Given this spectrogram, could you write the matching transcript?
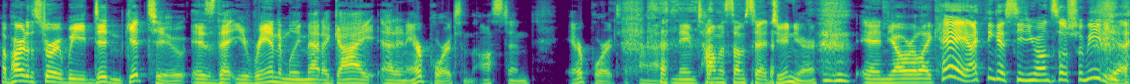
a part of the story we didn't get to is that you randomly met a guy at an airport in Austin airport uh, named Thomas Umstattd Jr. And y'all were like, hey, I think I've seen you on social media.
